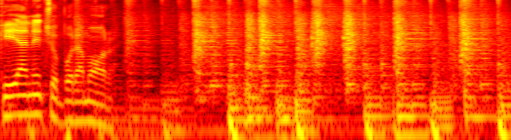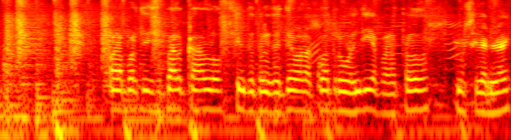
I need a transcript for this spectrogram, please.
que han hecho por amor? Para participar, Carlos, 133 horas 4, buen día para todos. Música aire.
